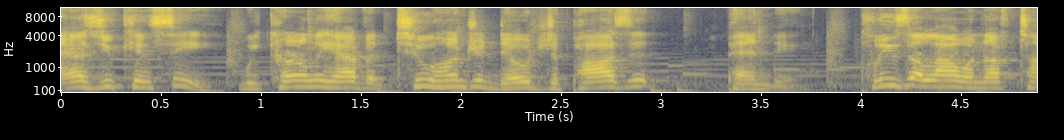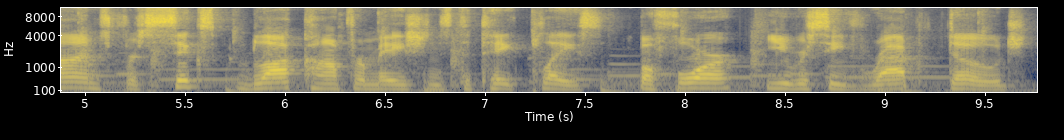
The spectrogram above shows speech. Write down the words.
As you can see, we currently have a 200 Doge deposit pending. Please allow enough times for six block confirmations to take place before you receive wrapped Doge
